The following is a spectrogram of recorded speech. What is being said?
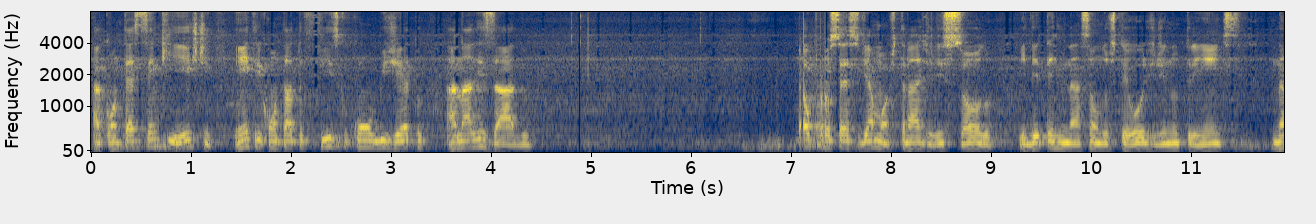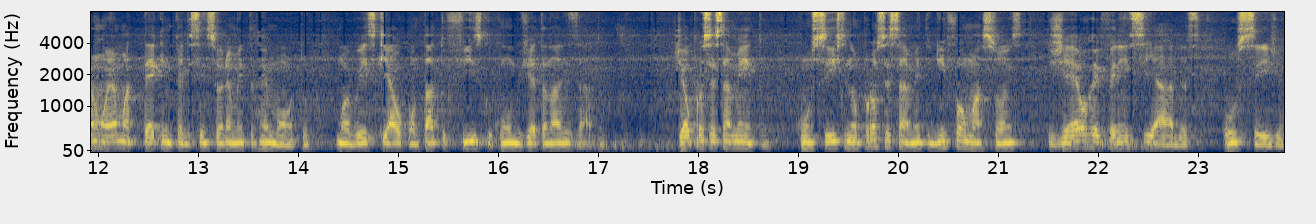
acontece sem que este entre em contato físico com o objeto analisado. É o processo de amostragem de solo e determinação dos teores de nutrientes não é uma técnica de sensoriamento remoto, uma vez que há o contato físico com o objeto analisado. Geoprocessamento consiste no processamento de informações georreferenciadas, ou seja,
